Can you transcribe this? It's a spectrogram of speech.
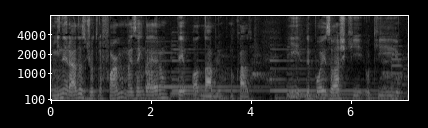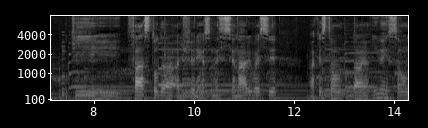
mineradas de outra forma, mas ainda eram POW no caso. E depois eu acho que o que o que faz toda a diferença nesse cenário vai ser a questão da invenção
